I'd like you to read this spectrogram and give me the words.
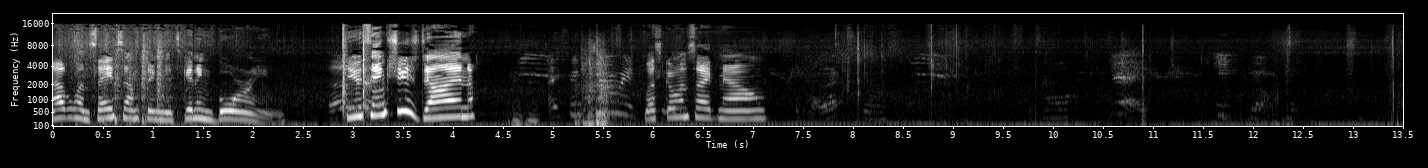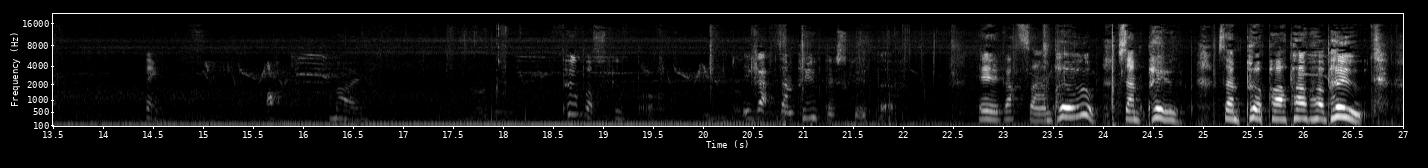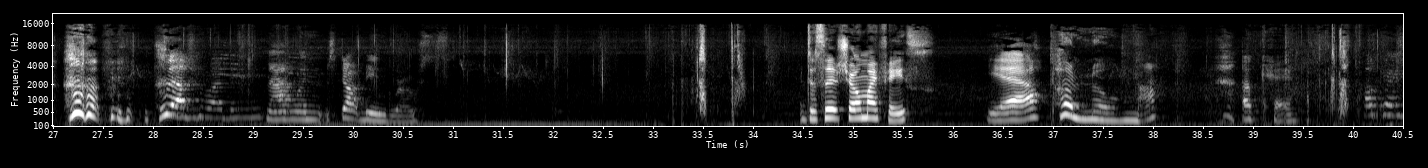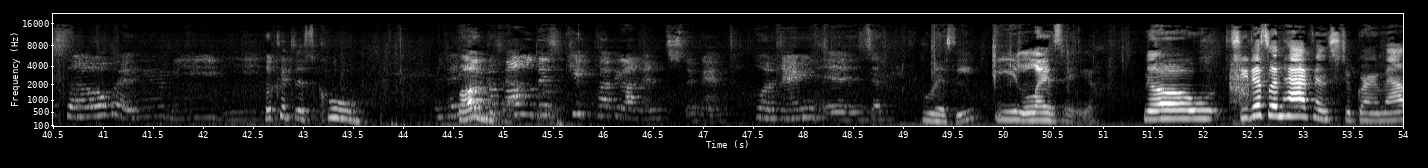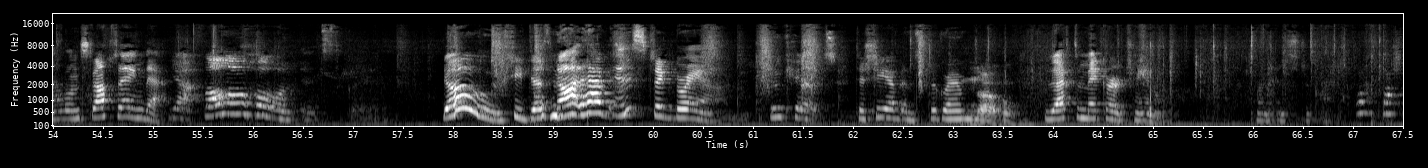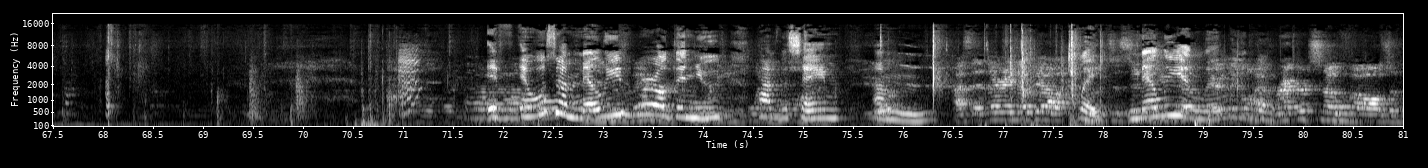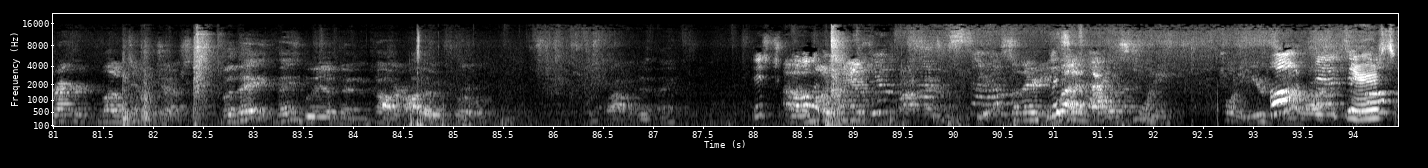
Madelyn, say something. It's getting boring. Do you think she's done? I think you're. Let's go inside now. Pooper scooper. You got some pooper scooper. Here, you got some poop, some poop, some poop, poop, poop, poop, poop. Madelyn, stop being gross. Does it show my face? Yeah. Hello, ma. Okay. Okay, so Look at this cool. Bug follow this cute puppy on Instagram. Her name is Lizzy. Lizzy. No, she doesn't have Instagram, Madelyn. Stop saying that. Yeah, follow her on Instagram. No, she does not have Instagram. Who cares? Does she have Instagram? No. You have to make her a channel on Instagram. If it was a Millie's world, then you'd have the same. Um, I said there ain't no doubt. wait, Luke's a super Ellie and They're Lily. have record snowfalls and record low temperatures. But they they lived in Colorado for a while, didn't they? It's called. Uh, yeah, so there you go. That was 20, 20 years ago. Right? There's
